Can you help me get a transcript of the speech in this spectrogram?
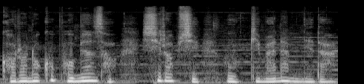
걸어놓고 보면서 실없이 웃기만 합니다.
